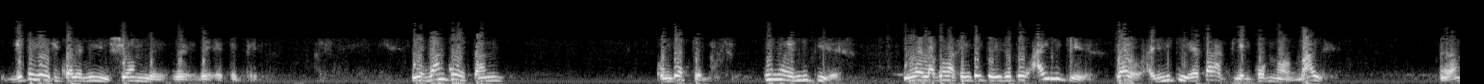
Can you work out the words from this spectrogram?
yo te voy a decir cuál es mi visión de, de, de este tema. Los bancos están con dos temas. Uno es liquidez. Uno habla con la gente y te dice, pero hay liquidez. Claro, hay liquidez para tiempos normales. ¿Verdad?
